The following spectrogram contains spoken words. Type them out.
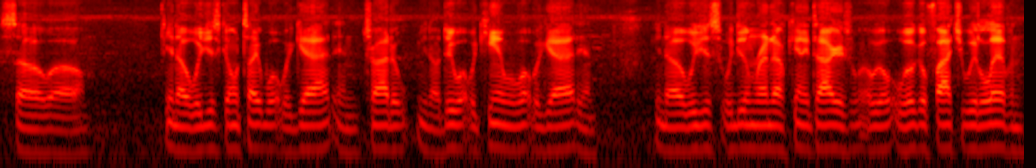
So, uh, you know, we're just going to take what we got and try to, you know, do what we can with what we got. And, you know, we just, we do them Randolph County Tigers. We'll, we'll go fight you with 11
